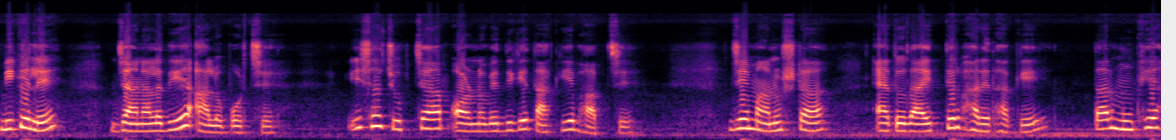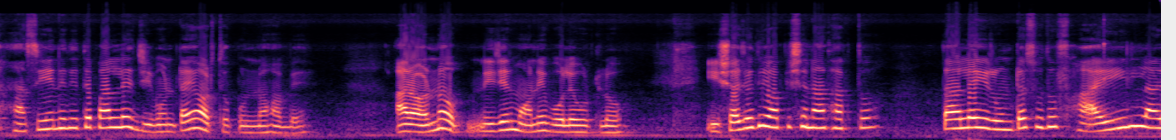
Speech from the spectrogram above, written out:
বিকেলে জানালা দিয়ে আলো পড়ছে। ঈশা চুপচাপ অর্ণবের দিকে তাকিয়ে ভাবছে যে মানুষটা এত দায়িত্বের ভারে থাকে, তার মুখে হাসি এনে দিতে পারলে জীবনটাই অর্থপূর্ণ হবে। আর অর্ণব নিজের মনে বলে উঠল, ঈশা যদি অফিসে না থাকতো, তাহলে এই রুমটা শুধু ফাইল আর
